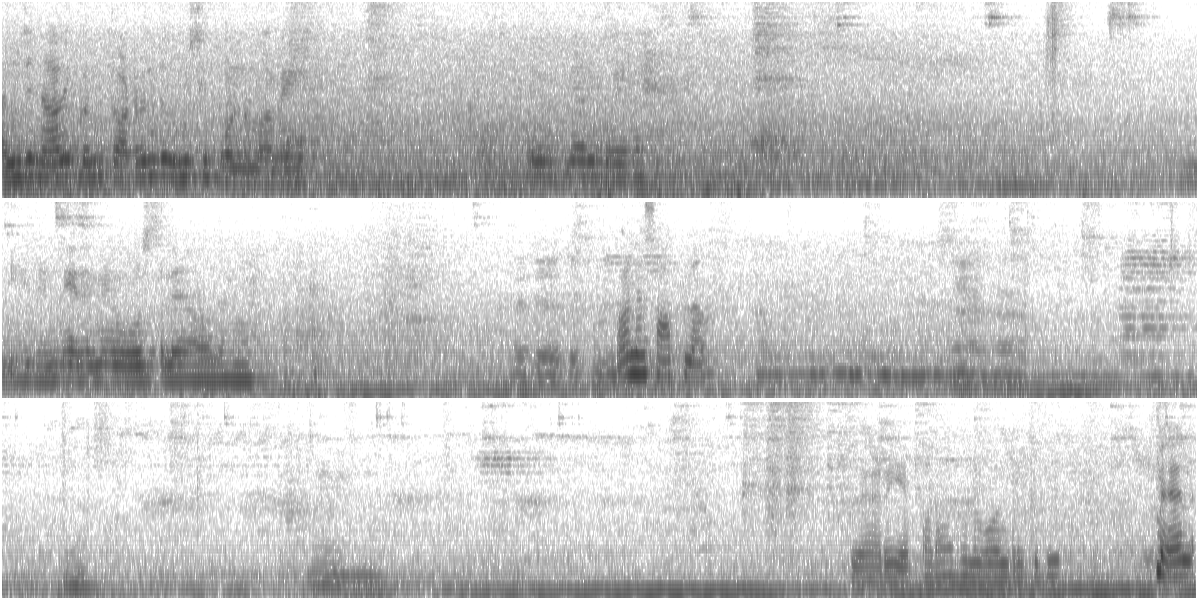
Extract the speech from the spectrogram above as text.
அஞ்சு நாளைக்கு வந்து தொடர்ந்து ஊசி போடணுமாமே. இது பின்னாடி போயிடுறேன் இது இன்னும் எதுவுமே ஓசலே ஆகலைங்க. ஆனால் சாப்பிடலாம். வேறு எப்படா விழுவோன்னு இருக்குது. மேலே.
